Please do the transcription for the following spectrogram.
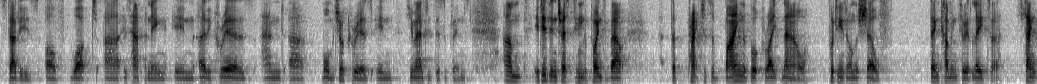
studies of what uh, is happening in early careers and uh, more mature careers in humanities disciplines. Um, it is interesting, the point about the practice of buying the book right now, putting it on the shelf, then coming to it later. Thank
